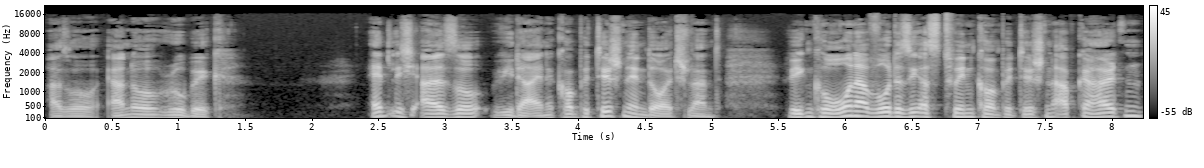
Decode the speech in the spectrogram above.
also Erno Rubik. Endlich also wieder eine Competition in Deutschland. Wegen Corona wurde sie als Twin Competition abgehalten.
